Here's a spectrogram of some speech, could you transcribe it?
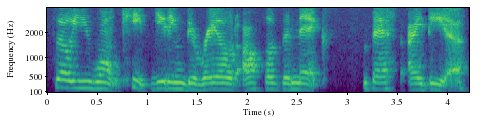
so you won't keep getting derailed off of the next best idea.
